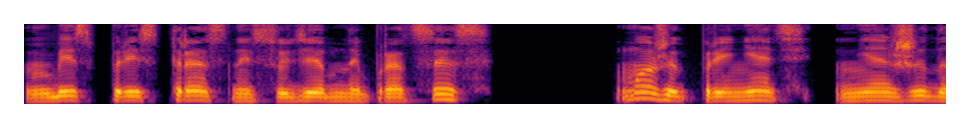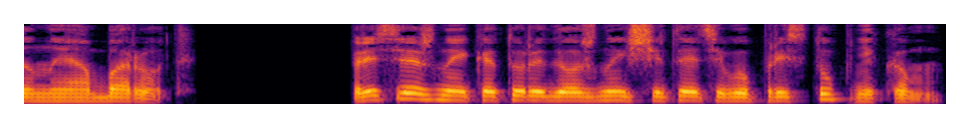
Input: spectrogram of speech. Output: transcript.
беспристрастный судебный процесс может принять неожиданный оборот. Присяжные, которые должны считать его преступником,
